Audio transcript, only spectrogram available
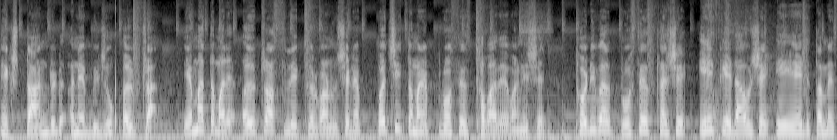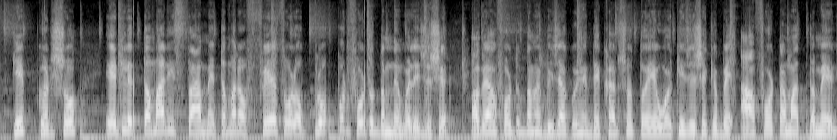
એક સ્ટાન્ડર્ડ અને બીજું અલ્ટ્રા એમાં તમારે અલ્ટ્રા સિલેક્ટ કરવાનું છે અને પછી તમારે પ્રોસેસ થવા દેવાની છે. થોડી વાર પ્રોસેસ થશે, એક એડ આવશે, એ એડ તમે સ્કીપ કરશો એટલે તમારી સામે તમારો ફેસવાળો પ્રોપર ફોટો તમને મળી જશે. હવે આ ફોટો તમે બીજા કોઈને દેખાડશો તો એ ઓળખી જશે કે ભાઈ આ ફોટામાં તમે જ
